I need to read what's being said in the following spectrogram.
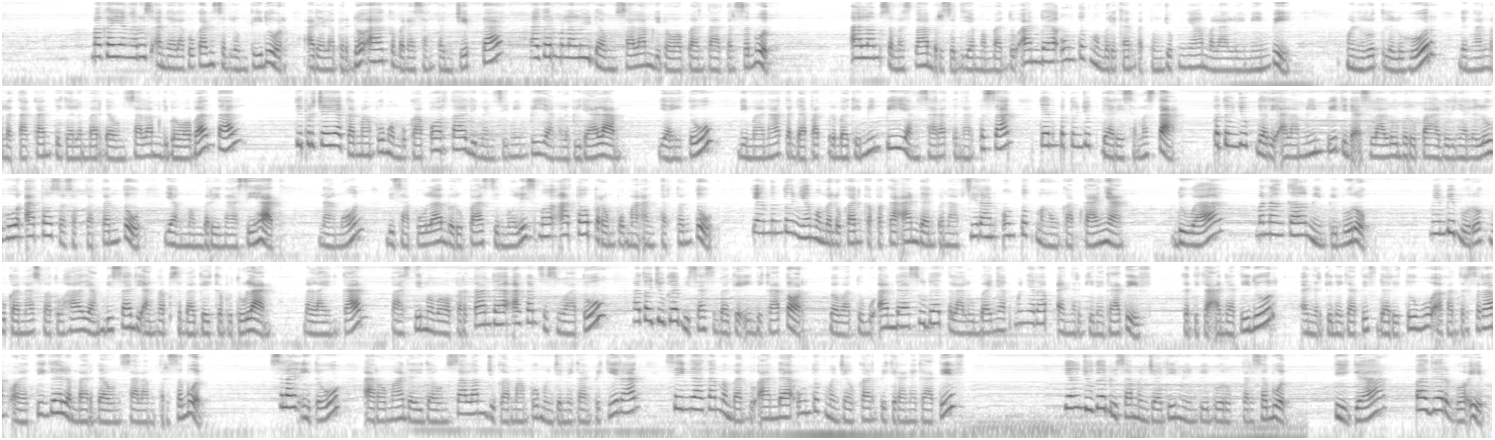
maka yang harus Anda lakukan sebelum tidur adalah berdoa kepada Sang Pencipta agar melalui daun salam di bawah bantal tersebut. Alam semesta bersedia membantu Anda untuk memberikan petunjuknya melalui mimpi. Menurut leluhur, dengan meletakkan tiga lembar daun salam di bawah bantal, dipercaya akan mampu membuka portal dimensi mimpi yang lebih dalam, yaitu di mana terdapat berbagai mimpi yang syarat dengan pesan dan petunjuk dari semesta. Petunjuk dari alam mimpi tidak selalu berupa hadirnya leluhur atau sosok tertentu yang memberi nasihat, namun bisa pula berupa simbolisme atau perumpamaan tertentu yang tentunya memerlukan kepekaan dan penafsiran untuk mengungkapkannya. 2. Menangkal mimpi buruk. Mimpi buruk bukanlah suatu hal yang bisa dianggap sebagai kebetulan, melainkan pasti membawa pertanda akan sesuatu atau juga bisa sebagai indikator bahwa tubuh Anda sudah terlalu banyak menyerap energi negatif. Ketika Anda tidur, energi negatif dari tubuh akan terserap oleh tiga lembar daun salam tersebut. Selain itu, aroma dari daun salam juga mampu menjernihkan pikiran sehingga akan membantu Anda untuk menjauhkan pikiran negatif yang juga bisa menjadi mimpi buruk tersebut. 3. Pagar goib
